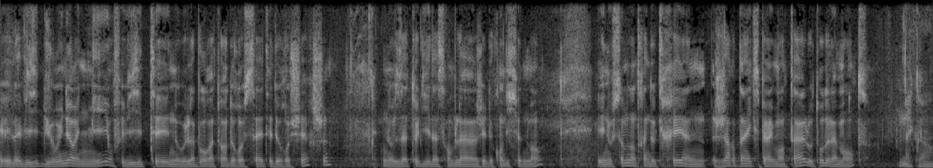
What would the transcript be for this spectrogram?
Et la visite dure une heure et demie. On fait visiter nos laboratoires de recettes et de recherche, nos ateliers d'assemblage et de conditionnement. Et nous sommes en train de créer un jardin expérimental autour de la menthe, D'accord.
